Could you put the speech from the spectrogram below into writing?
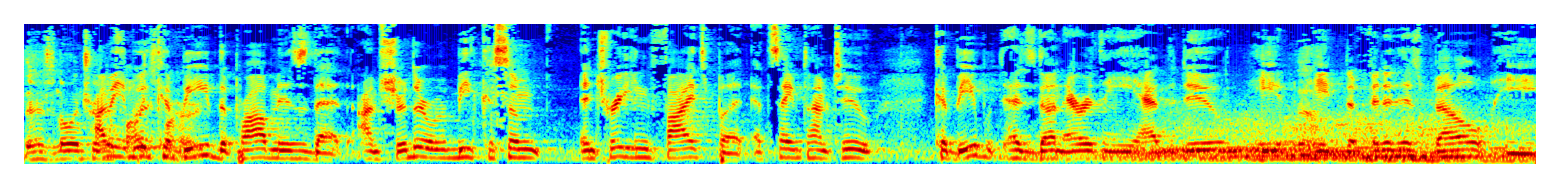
there's no intrigue. I intriguing mean, with fights for her. Khabib, the problem is that I'm sure there would be some intriguing fights, but at the same time, too, Khabib has done everything he had to do. He he defended his belt. He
